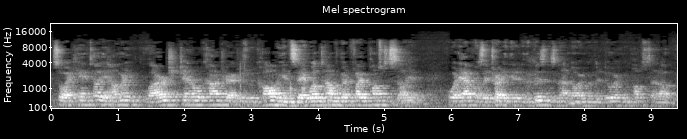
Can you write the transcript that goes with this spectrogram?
So I can't tell you how many large general contractors would call me and say, well, Tom, we've got five pumps to sell you. What happened was they tried to get into the business not knowing what they're doing, the pump set up.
